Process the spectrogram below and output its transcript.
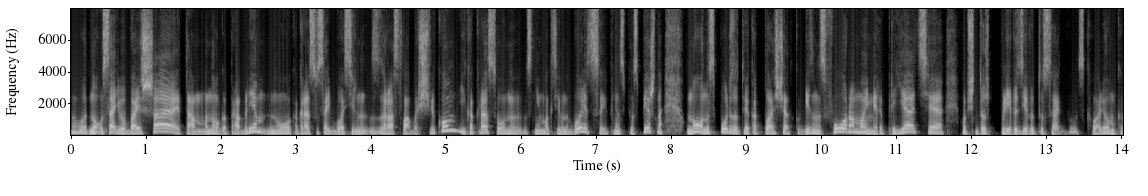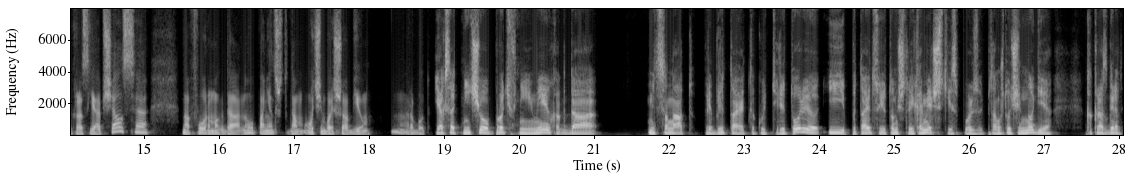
вот. Но усадьба большая, там много проблем, но как раз усадьба была сильно заросла борщевиком, и как раз он с ним активно борется, и, в принципе, успешно. Но он использует ее как площадку бизнес-форума, мероприятия, в общем, тоже популяризирует усадьбу. Вот с Ковалевым как раз я общался на форумах, да, ну, понятно, что там очень большой объем работы. Я, кстати, ничего против не имею, когда меценат приобретает какую-то территорию и пытается ее в том числе и коммерчески использовать, потому что очень многие как раз говорят,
